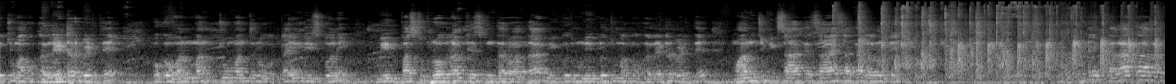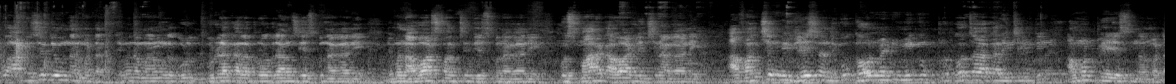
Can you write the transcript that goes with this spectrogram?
వచ్చి మాకు ఒక లెటర్ పెడితే ఒక one month two month time తీసుకొని మీరు ఫస్ట్ ప్రోగ్రామ్ చేసుకున్న తర్వాత మీకు మీకు వచ్చి మాకు ఒక లెటర్ పెడితే మా నుంచి మీకు సహాయ సహాయ సహకారాలు ఉంటాయి. అంటే కళాకారులకు ఆ ఫెసిలిటీ ఉందన్నమాట. ఏమైనా మామూలుగా గుడి గుళ్ళకాల ప్రోగ్రామ్స్ చేసుకున్నా కానీ ఏమైనా అవార్డ్స్ ఫంక్షన్ చేసుకున్నా కానీ ఒక స్మారక అవార్డులు ఇచ్చినా కానీ ఆ ఫంక్షన్ మీరు చేసినందుకు గవర్నమెంట్ మీకు ప్రోత్సాహకాలు ఇచ్చి అమౌంట్ పే చేస్తుంది అనమాట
